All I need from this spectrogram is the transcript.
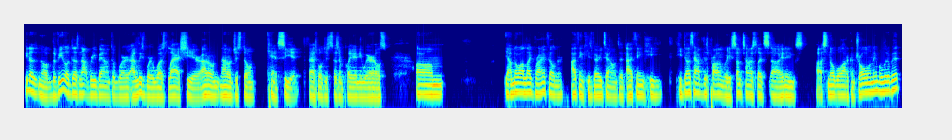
he doesn't know the velo does not rebound to where at least where it was last year. I don't I don't just don't can't see it. The Fastball just doesn't play anywhere else. Um yeah, I know I like Ryan Feltner. I think he's very talented. I think he he does have this problem where he sometimes lets uh, innings uh, snowball out of control on him a little bit.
